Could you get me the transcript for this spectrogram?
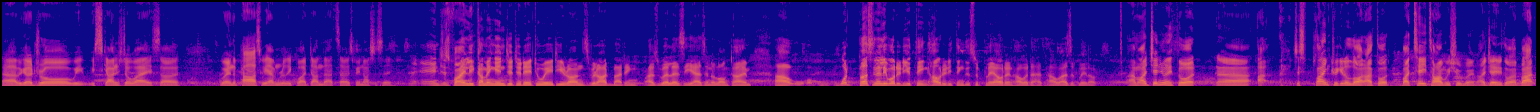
Uh, we got a draw. We we scunged away. So where in the past we haven't really quite done that. So it's been nice to see. And just finally coming into today, 280 runs, Virat batting as well as he has in a long time. Uh, what personally, what did you think? How did you think this would play out, and how it has, how has it played out? Um, I genuinely thought, uh, I, just playing cricket a lot, I thought by tea time we should win. I genuinely thought that. But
